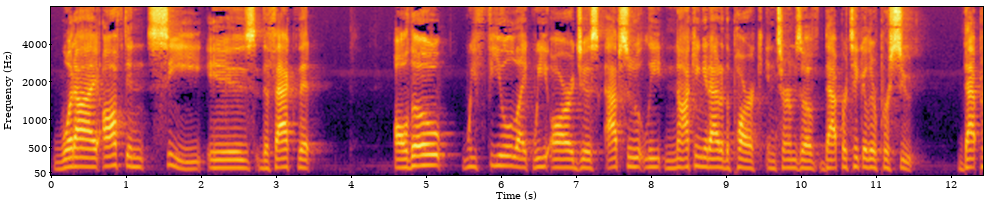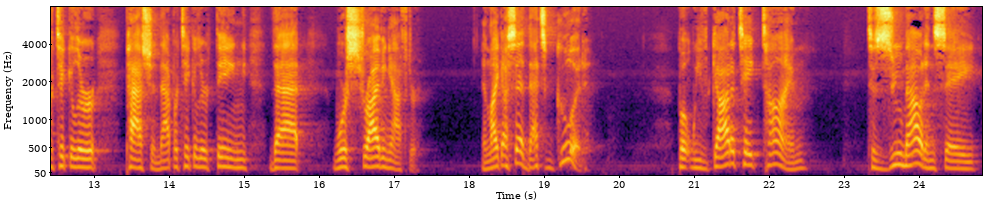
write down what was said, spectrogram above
what I often see is the fact that although we feel like we are just absolutely knocking it out of the park in terms of that particular pursuit, that particular passion, that particular thing that we're striving after. And like I said, that's good. But we've got to take time to zoom out and say,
